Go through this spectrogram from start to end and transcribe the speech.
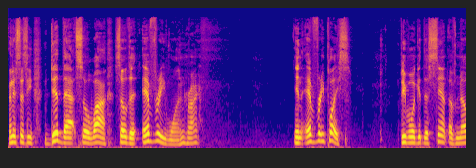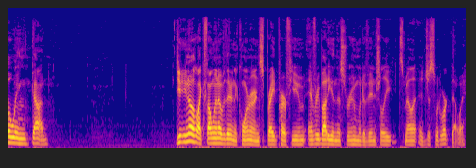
And it says he did that so why? So that everyone, right? In every place People would get this scent of knowing God. Do you know, like if I went over there in the corner and sprayed perfume, everybody in this room would eventually smell it. It just would work that way.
